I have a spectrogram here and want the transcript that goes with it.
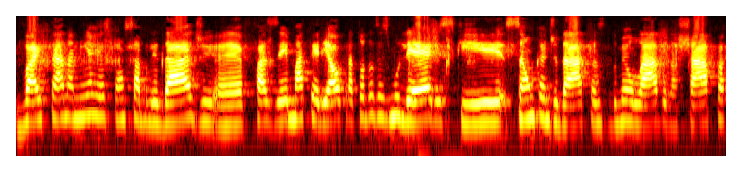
vai estar tá na minha responsabilidade é, fazer material para todas as mulheres que são candidatas do meu lado na chapa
